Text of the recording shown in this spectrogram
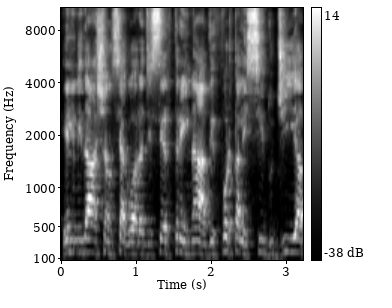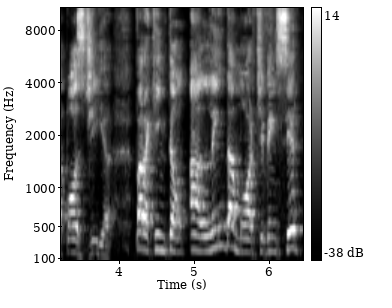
ele me dá a chance agora de ser treinado e fortalecido dia após dia, para que então, além da morte, vencer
